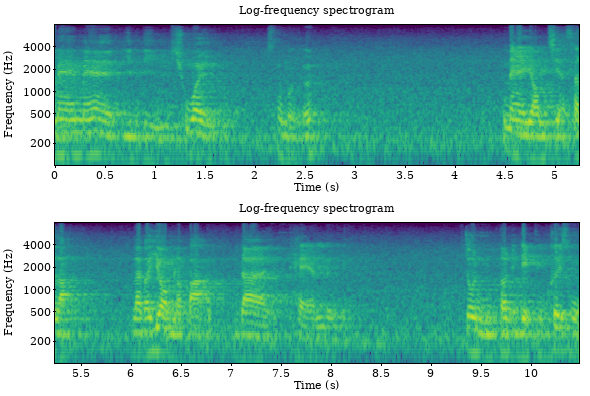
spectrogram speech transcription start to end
แม่แม่ยินดีช่วยเสมอ แม่ยอมเสียสละ แล้วก็ยอมระบาดได้แทนเลย จนตอนเด็กๆผมเคยสง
